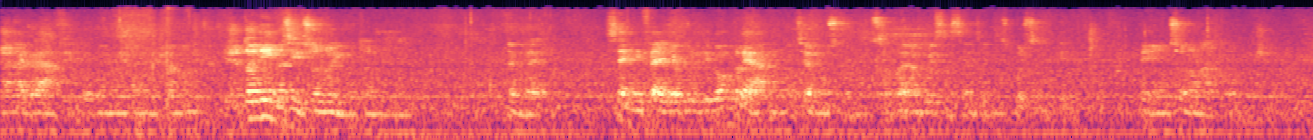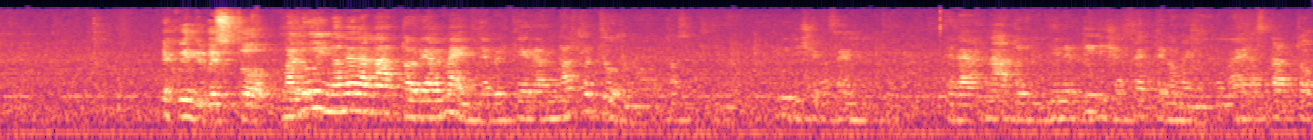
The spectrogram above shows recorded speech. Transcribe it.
anagrafico, come diciamo, dice Tonino sì, sono io Tonino, è vero, se mi fai gli auguri di compleanno siamo sconso, era questo il senso del discorso perché io non sono nato oggi. E quindi questo... Ma lui non era nato realmente perché era un altro giorno, lui diceva sempre che era nato il venerdì 17 novembre, ma era stato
